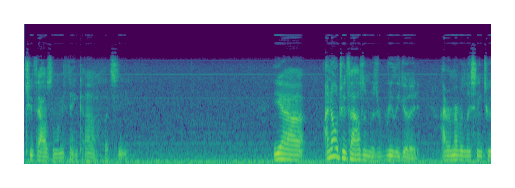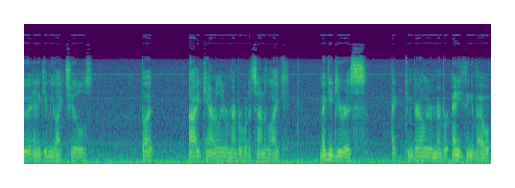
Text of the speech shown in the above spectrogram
2000, let me think. Uh let's see. Yeah, I know 2000 was really good. I remember listening to it and it gave me like chills. But I can't really remember what it sounded like. Megaguirus, I can barely remember anything about.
